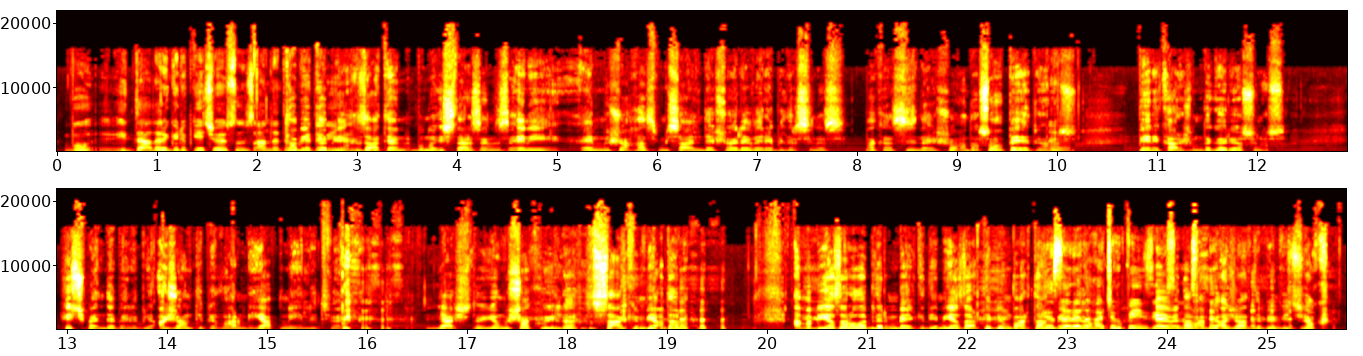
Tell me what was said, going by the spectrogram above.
Bu iddiaları gülüp geçiyorsunuz anladığım tabii kadarıyla. tabii. Zaten bunu isterseniz en iyi, en müşahhas misalinde şöyle verebilirsiniz. Bakın sizden şu anda sohbet ediyoruz. Evet. Beni karşımda görüyorsunuz. Hiç bende böyle bir ajan tipi var mı? Yapmayın lütfen. Yaşlı, yumuşak huylu, sakin bir adamım. Ama bir yazar olabilirim belki değil mi? Yazar tipim var tahmin Yazara ediyorum. daha çok benziyorsunuz. Evet ama bir ajan tipim hiç yok.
